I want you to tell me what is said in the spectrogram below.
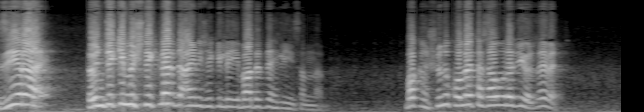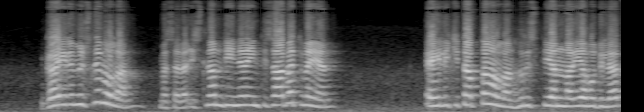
Zira önceki müşrikler de aynı şekilde ibadet ehli insanlardı. Bakın şunu kolay tasavvur ediyoruz. Evet. gayrimüslim olan mesela İslam dinine intisap etmeyen ehli kitaptan olan Hristiyanlar, Yahudiler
